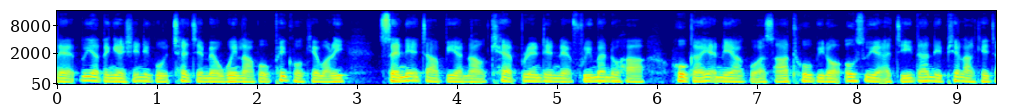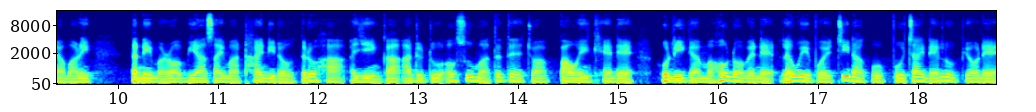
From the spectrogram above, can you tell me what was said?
နဲ့သူ့ရဲ့တငယ်ချင်းတွေကိုချက်ချင်းပဲဝင်လာဖို့ဖိတ်ခေါ်ခဲ့ပါရီ10နှစ်အကြာပြီးတဲ့နောက် cap printing နဲ့ freeman တို့ဟာဟိုကန်ရဲ့အနေအကိုအစားထိုးပြီးတော့အုပ်စုရဲ့အကြီးတန်းတွေဖြစ်လာခဲ့ကြပါရီ တနေ့မှာတော့ဘီယာဆိုင်မှာထိုင်နေတော့သူတို့ဟာအရင်ကအတူတူအုပ်စုမှာတက်တက်ကြွပါဝင်ခဲ့တဲ့ဟိုလီဂန်မဟုတ်တော့ဘဲနဲ့လက်ဝဲပွဲကြည့်တာကိုပူကြိုက်တယ်လို့ပြောတဲ့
